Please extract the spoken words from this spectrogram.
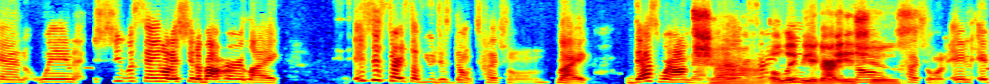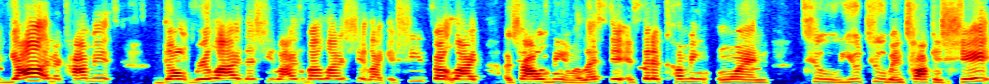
And when she was saying all that shit about her, like, it's just certain stuff you just don't touch on. Like, that's where I'm at. Like, Olivia got issues. Touch on. And if y'all in the comments don't realize that she lies about a lot of shit, like if she felt like a child was being molested, instead of coming on to YouTube and talking shit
